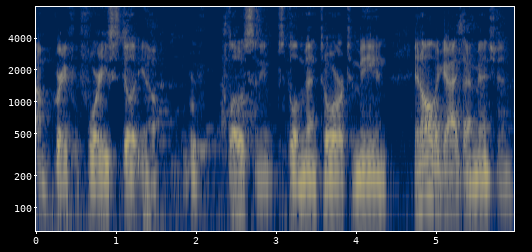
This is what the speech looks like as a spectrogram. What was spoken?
I'm grateful for it. He's still, you know, we're close and he's still a mentor to me and, and all the guys I mentioned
